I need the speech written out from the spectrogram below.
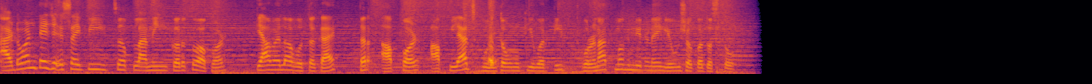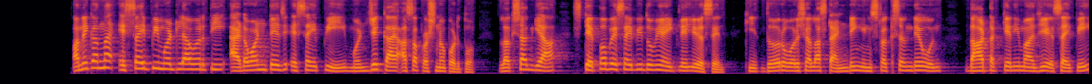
ॲडव्हान्टेज एस आय पीचं प्लॅनिंग करतो आपण त्यावेळेला होतं काय? तर आपण आपल्याच गुंतवणुकीवरती धोरणात्मक निर्णय घेऊ शकत असतो. अनेकांना एस आय पी म्हटल्यावरती ॲडव्हान्टेज एस आय पी म्हणजे काय असा प्रश्न पडतो. लक्षात घ्या स्टेपअप एस आय पी तुम्ही ऐकलेली असेल की दर वर्षाला स्टँडिंग इन्स्ट्रक्शन देऊन दहा टक्क्यांनी माझी एस आय पी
